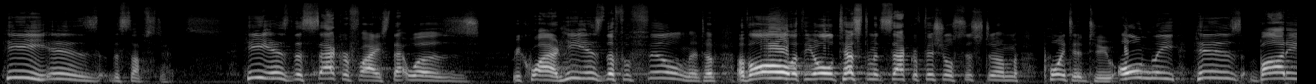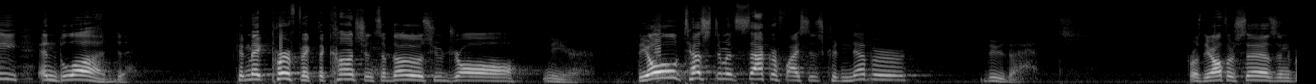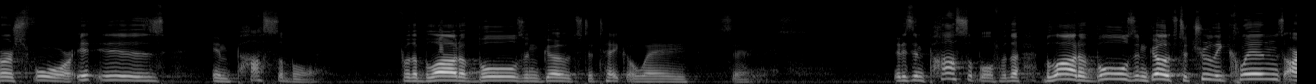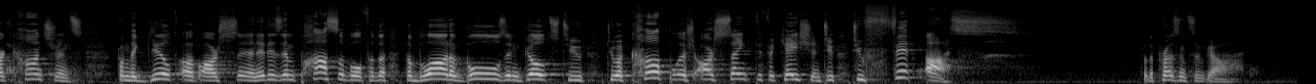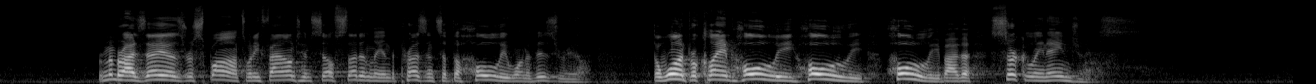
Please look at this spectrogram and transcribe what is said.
He is the substance, He is the sacrifice that was required. He is the fulfillment of, of all that the Old Testament sacrificial system pointed to. Only His body and blood can make perfect the conscience of those who draw near. The Old Testament sacrifices could never do that. For as the author says in verse 4, it is impossible for the blood of bulls and goats to take away sins. It is impossible for the blood of bulls and goats to truly cleanse our conscience from the guilt of our sin. It is impossible for the, the blood of bulls and goats to, to accomplish our sanctification, to, to fit us for the presence of God. Remember Isaiah's response when he found himself suddenly in the presence of the Holy One of Israel, the one proclaimed holy, holy, holy by the circling angels.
